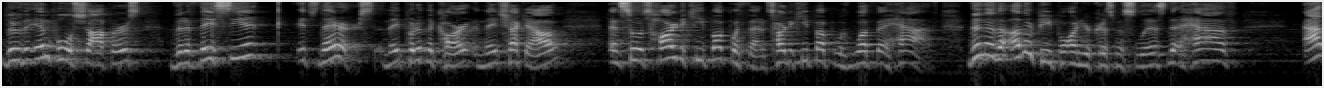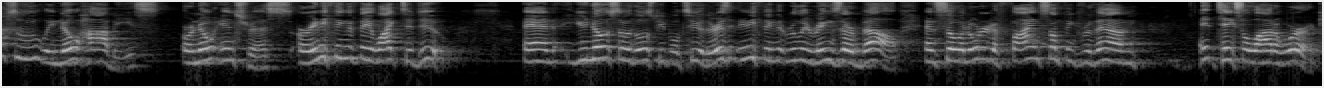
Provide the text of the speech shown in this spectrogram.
they're the impulse shoppers that if they see it, it's theirs. And they put it in the cart and they check out. And so it's hard to keep up with that. It's hard to keep up with what they have. Then there are the other people on your Christmas list that have absolutely no hobbies or no interests or anything that they like to do. And you know some of those people too. There isn't anything that really rings their bell. And so, in order to find something for them, it takes a lot of work.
